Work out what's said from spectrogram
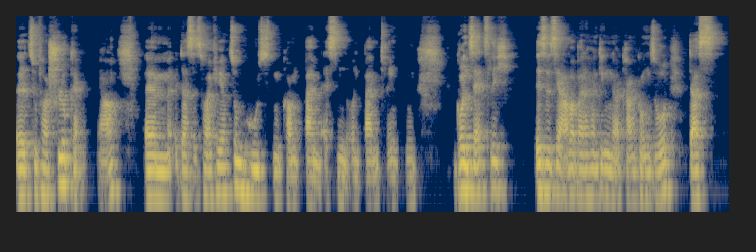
äh, zu verschlucken. Ja, ähm, dass es häufiger zum Husten kommt beim Essen und beim Trinken. Grundsätzlich ist es ja aber bei der Huntington-Erkrankung so, dass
